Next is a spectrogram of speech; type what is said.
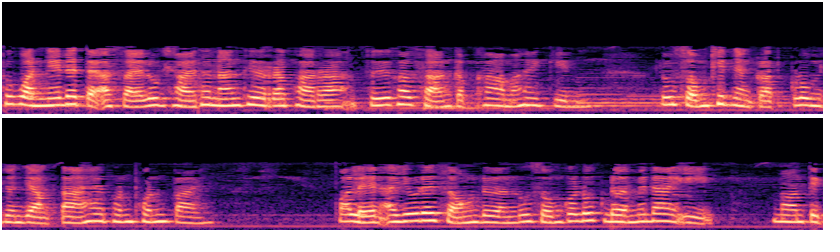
ทุกวันนี้ได้แต่อาศัยลูกชายเท่านั้นที่รับภาระซื้อข้าวสารกับข้าวมาให้กิน ลุงสมคิดอย่างกลัดกลุ้มจนอยากตายให้พ้นพ้นไปพอเหลนอายุได้สองเดือนลุงสมก็ลุกเดินไม่ได้อีก นอนติด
